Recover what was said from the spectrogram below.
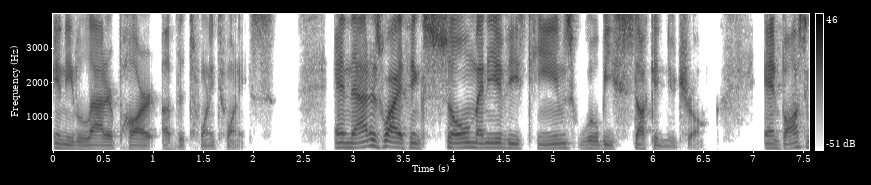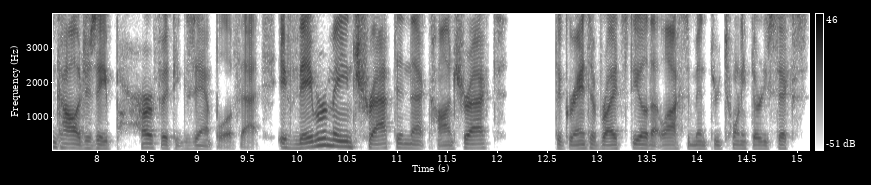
in the latter part of the 2020s. And that is why I think so many of these teams will be stuck in neutral. And Boston College is a perfect example of that. If they remain trapped in that contract, the grant of rights deal that locks them in through 2036,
